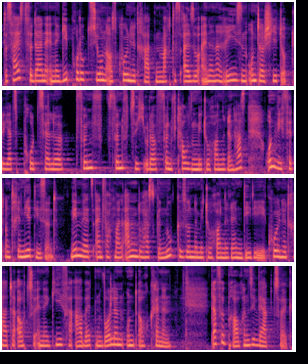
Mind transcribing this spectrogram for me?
Das heißt, für deine Energieproduktion aus Kohlenhydraten macht es also einen riesen Unterschied, ob du jetzt pro Zelle 5, 50 oder 5000 Mitochondrien hast und wie fit und trainiert die sind. Nehmen wir jetzt einfach mal an, du hast genug gesunde Mitochondrien, die die Kohlenhydrate auch zur Energie verarbeiten wollen und auch können. Dafür brauchen sie Werkzeug.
